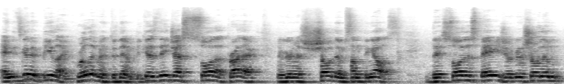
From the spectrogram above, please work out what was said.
and it's gonna be like relevant to them because they just saw that product you're gonna show them something else they saw this page you're gonna show them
